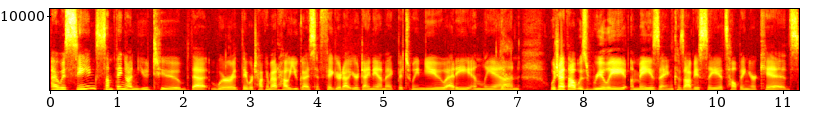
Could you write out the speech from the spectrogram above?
I was seeing something on YouTube that where they were talking about how you guys have figured out your dynamic between you, Eddie, and LeAnn, which I thought was really amazing because obviously it's helping your kids.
